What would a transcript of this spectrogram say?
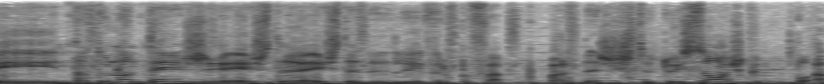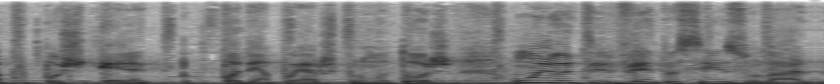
E, então tu não tens este, este delivery por, por parte das instituições que depois que podem apoiar os promotores. Um e outro invento assim isolado,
